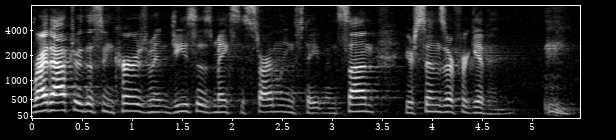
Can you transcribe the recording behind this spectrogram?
Right after this encouragement, Jesus makes the startling statement Son, your sins are forgiven.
